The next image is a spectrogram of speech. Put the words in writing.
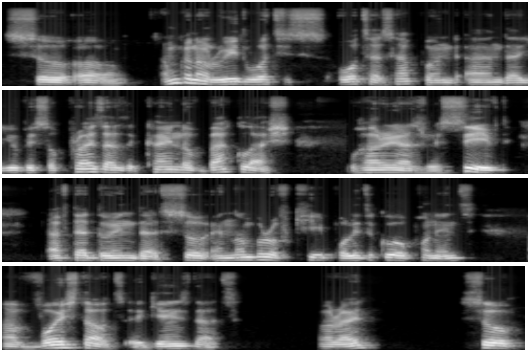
So uh, I'm gonna read what is what has happened, and uh, you'll be surprised at the kind of backlash Buhari has received after doing that. So a number of key political opponents have voiced out against that. All right. So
